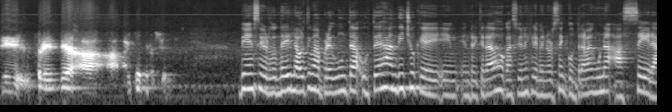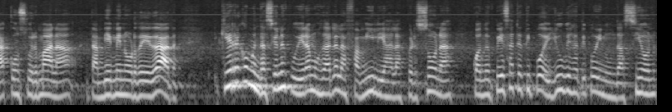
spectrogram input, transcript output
eh, frente a, esta operación. Bien, señor Donderis, la última pregunta. Ustedes han dicho que en, reiteradas ocasiones que el menor se encontraba en una acera con su hermana, también menor de edad. ¿Qué recomendaciones pudiéramos darle a las familias, a las personas, cuando empieza este tipo de lluvia, este tipo de inundación?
